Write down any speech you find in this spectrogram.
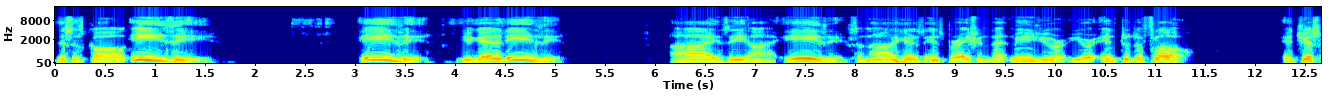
This is called easy. Easy. You get it easy. I Z I. Easy. So now here's the inspiration. That means you're you're into the flow. It just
